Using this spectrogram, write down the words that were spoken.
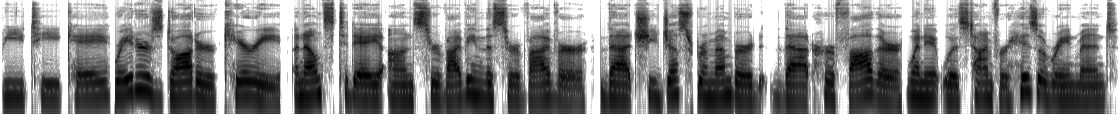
BTK. Rader's daughter, Kerri, announced today on Surviving the Survivor that she just remembered that her father, when it was time for his arraignment,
